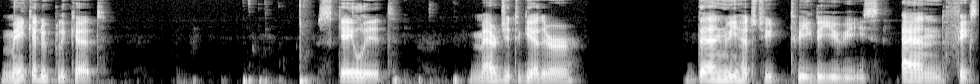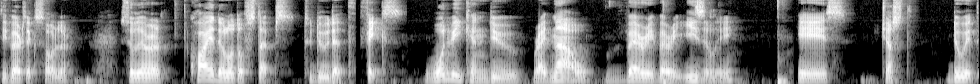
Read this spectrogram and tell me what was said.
make a duplicate, scale it, merge it together. Then we had to tweak the UVs and fix the vertex order. So there are quite a lot of steps to do that fix. What we can do right now very, very easily is just do it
